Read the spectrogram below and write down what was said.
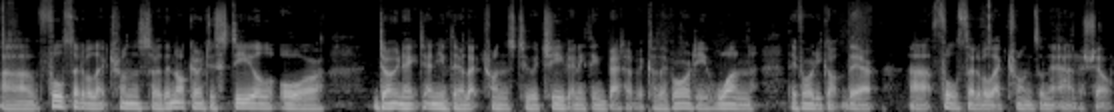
uh, full set of electrons, so they're not going to steal or donate any of their electrons to achieve anything better because they've already won, they've already got their uh, full set of electrons on their outer shell.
